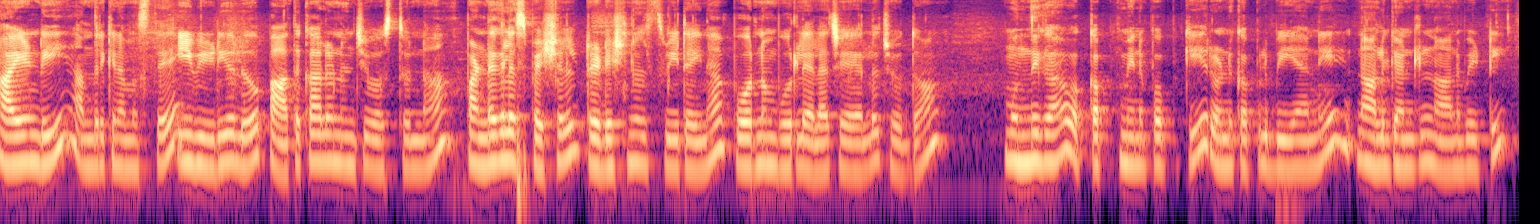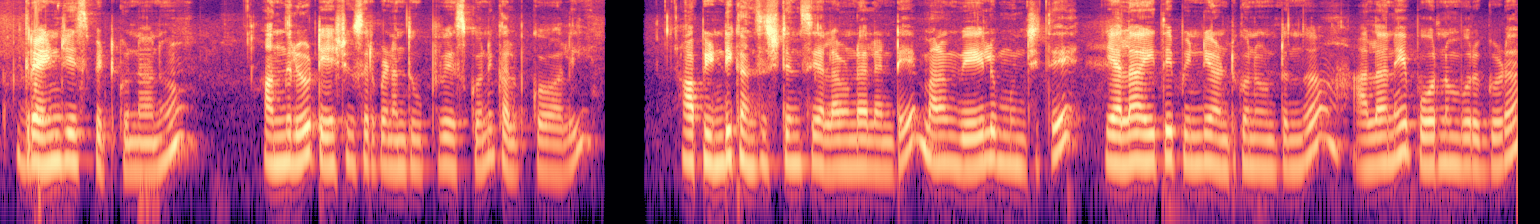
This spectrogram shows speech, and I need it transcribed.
హాయ్ అండి అందరికీ నమస్తే. ఈ వీడియోలో పాతకాలం నుంచి వస్తున్న పండగల స్పెషల్ ట్రెడిషనల్ స్వీట్ అయిన పూర్ణం బూరెలు ఎలా చేయాలో చూద్దాం. ముందుగా ఒక కప్ మినపప్పుకి రెండు కప్పులు బియ్యాన్ని నాలుగు గంటలు నానబెట్టి గ్రైండ్ చేసి పెట్టుకున్నాను. అందులో టేస్ట్కి సరిపడినంత ఉప్పు వేసుకొని కలుపుకోవాలి. ఆ పిండి కన్సిస్టెన్సీ ఎలా ఉండాలంటే మనం వేలు ముంచితే ఎలా అయితే పిండి అంటుకొని ఉంటుందో అలానే పూర్ణం బూరకు కూడా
